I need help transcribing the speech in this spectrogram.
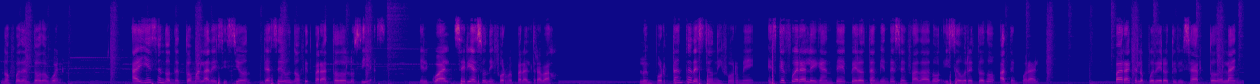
no fue del todo bueno. Ahí es en donde toma la decisión de hacer un outfit para todos los días, el cual sería su uniforme para el trabajo. Lo importante de este uniforme es que fuera elegante pero también desenfadado y sobre todo atemporal, para que lo pudiera utilizar todo el año.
